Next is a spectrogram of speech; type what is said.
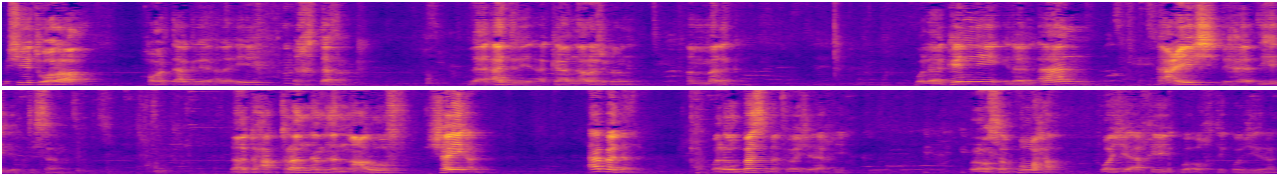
مشيت وراه حاولت أجري ألاقيه اختفى. لا أدري أكان رجلا أم ملكا ولكني إلى الآن أعيش بهذه الابتسامة. لا تحقرن من المعروف شيئا أبدا ولو بسمة في وجه أخيك ولو صبوحة في وجه أخيك وأختك وجيرانك.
